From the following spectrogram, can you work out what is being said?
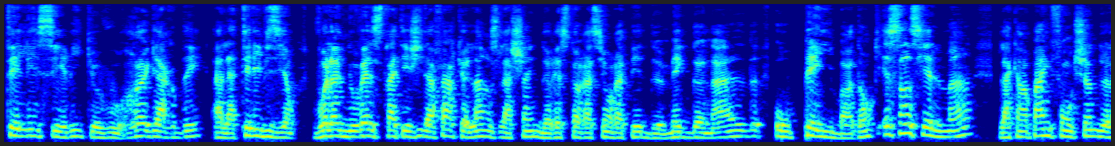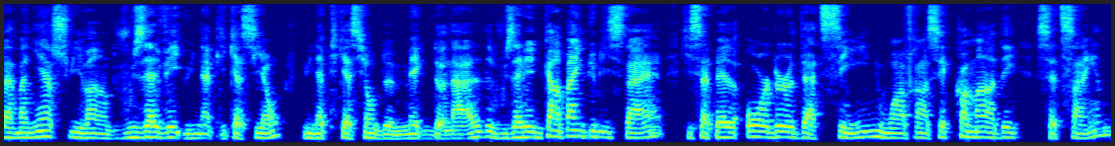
télésérie que vous regardez à la télévision. Voilà une nouvelle stratégie d'affaires que lance la chaîne de restauration rapide de McDonald's aux Pays-Bas. Donc, essentiellement, la campagne fonctionne de la manière suivante. Vous avez une application, une application de McDonald's. Vous avez une campagne publicitaire qui s'appelle Order That Scene ou en français Commander cette scène.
